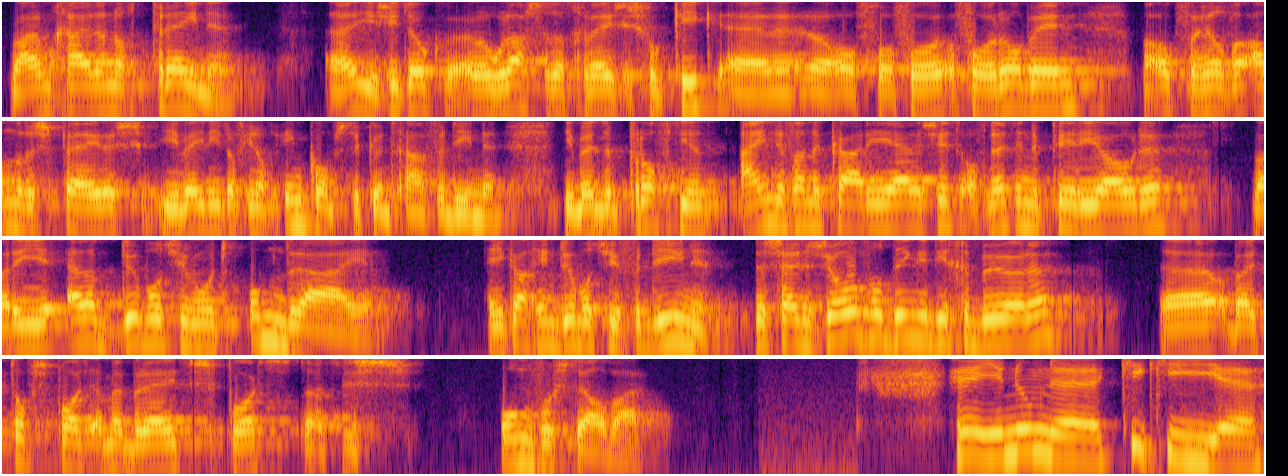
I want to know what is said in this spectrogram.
Waarom ga je dan nog trainen? Uh, je ziet ook uh, hoe lastig dat geweest is voor Kiek uh, of voor, voor Robin, maar ook voor heel veel andere spelers. Je weet niet of je nog inkomsten kunt gaan verdienen. Je bent een prof die aan het einde van de carrière zit, of net in de periode waarin je elk dubbeltje moet omdraaien. En je kan geen dubbeltje verdienen. Er zijn zoveel dingen die gebeuren bij topsport en bij breedte sport. Dat is onvoorstelbaar. Hey, je noemde Kiki uh,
